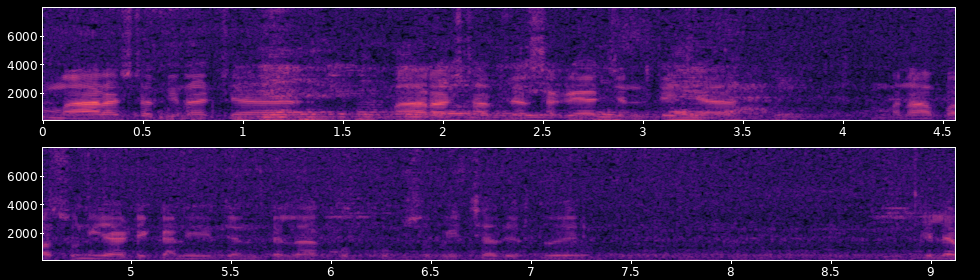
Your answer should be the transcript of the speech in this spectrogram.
महाराष्ट्र दिनाच्या महाराष्ट्रातल्या सगळ्या जनतेच्या मनापासून या ठिकाणी जनतेला खूप खूप शुभेच्छा देतोय. गेल्या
